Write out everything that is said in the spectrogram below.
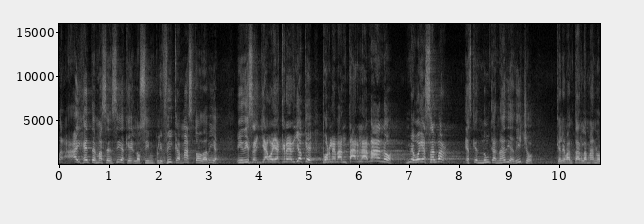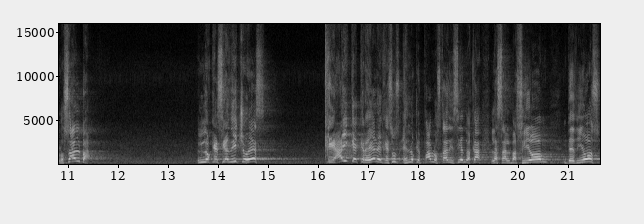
hay gente más sencilla que lo simplifica más todavía. Y dice, ya voy a creer yo que por levantar la mano me voy a salvar. Es que nunca nadie ha dicho que levantar la mano lo salva. Lo que se ha dicho es que hay que creer en Jesús. Es lo que Pablo está diciendo acá. La salvación de Dios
